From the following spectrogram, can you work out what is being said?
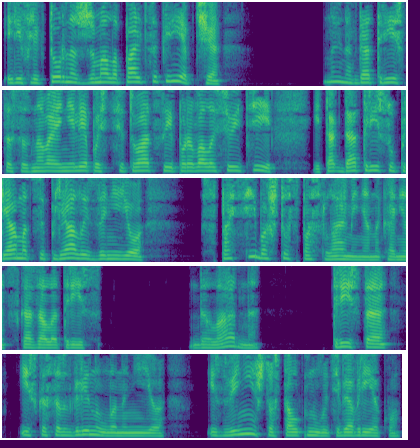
и рефлекторно сжимала пальцы крепче. Но иногда Триста, сознавая нелепость ситуации, порывалась уйти, и тогда Трис упрямо цеплялась за нее. «Спасибо, что спасла меня», — наконец сказала Трис. «Да ладно». Триста искоса взглянула на нее. «Извини, что столкнула тебя в реку».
